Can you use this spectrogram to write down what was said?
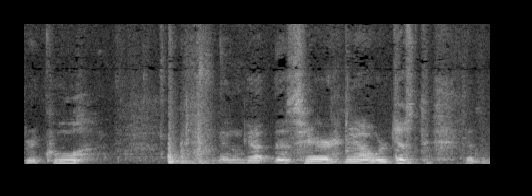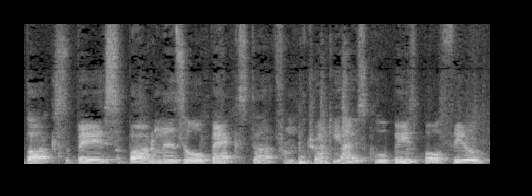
Pretty cool. then we got this here. Now we're just at the box, the base. The bottom is old backstop from Truckee High School baseball field.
